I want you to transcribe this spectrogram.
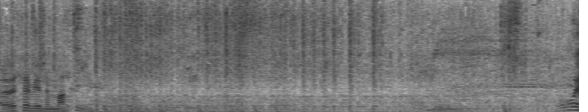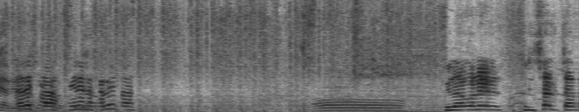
A la derecha vienen más, sí. Voy a la la derecha, viene la cuidado. escaleta. Oh. Cuidado con él, él salta.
